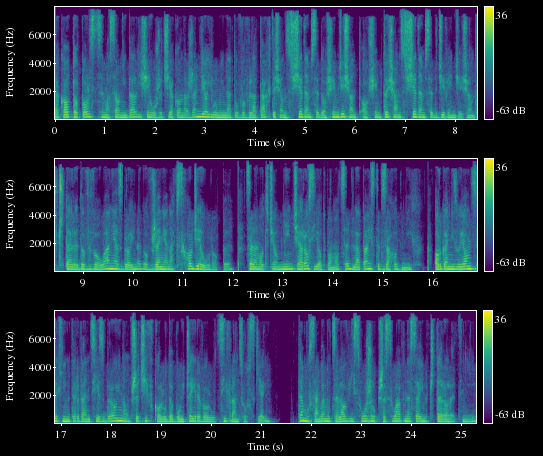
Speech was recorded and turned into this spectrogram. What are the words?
Tak oto polscy masoni dali się użyć jako narzędzia iluminatów w latach 1788-1794 do wywołania zbrojnego wrzenia na wschodzie Europy, celem odciągnięcia Rosji od pomocy dla państw zachodnich, organizujących interwencję zbrojną przeciwko ludobójczej rewolucji francuskiej. Temu samemu celowi służył przesławny Sejm Czteroletni,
